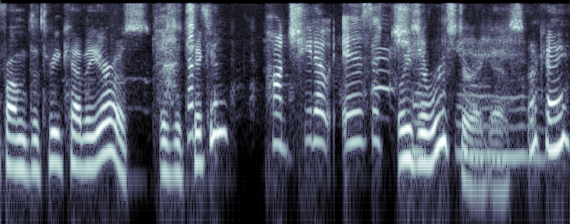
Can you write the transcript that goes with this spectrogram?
from the Three Caballeros is a That's- chicken. Ponchito is a chicken. Oh, he's a rooster, I guess. Okay.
